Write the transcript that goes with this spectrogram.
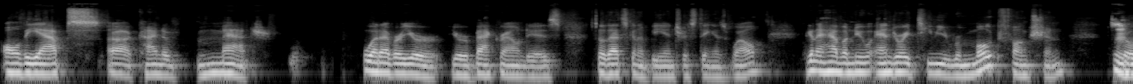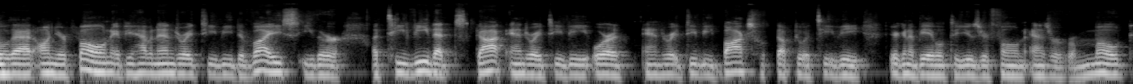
all the apps uh, kind of match whatever your your background is. So that's going to be interesting as well. You're going to have a new Android TV remote function so mm-hmm. that on your phone, if you have an Android TV device, either a TV that's got Android TV or an Android TV box hooked up to a TV, you're going to be able to use your phone as a remote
